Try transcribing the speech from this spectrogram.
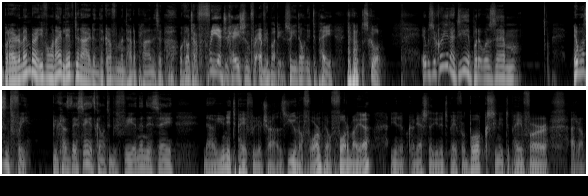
but I remember even when I lived in Ireland, the government had a plan. They said, oh, we're going to have free education for everybody, so you don't need to pay to go mm-hmm. to school. It was a great idea, but it was um, it wasn't free because they say it's going to be free, and then they say, now you need to pay for your child's uniform, you know, forma, yeah. You know, konieczne, you need to pay for books, you need to pay for, I don't know,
